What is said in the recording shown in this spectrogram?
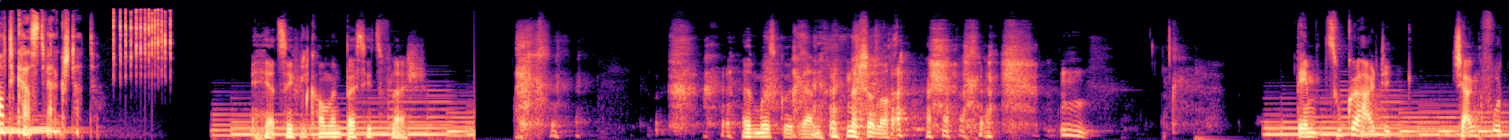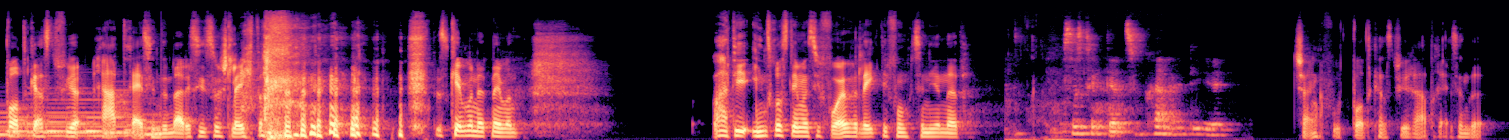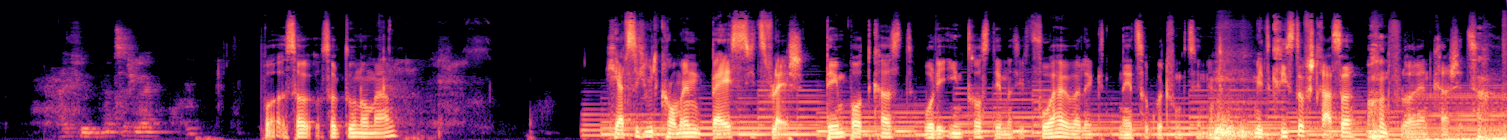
Podcast-Werkstatt. Herzlich willkommen bei Sitzfleisch. Das muss gut werden, er schon lacht. Dem zuckerhaltigen Junkfood-Podcast für Radreisende. Nein, das ist so schlecht. das können wir nicht nehmen. Ah, die Intros, die man sich vorher überlegt, die funktionieren nicht. Was hast du gesagt? Der zuckerhaltige. Junkfood-Podcast für Radreisende. Ich finde nicht so schlecht. Boah, Sag, sag du nochmal an. Herzlich willkommen bei Sitzfleisch Dem Podcast, wo die Intros, die man sich vorher überlegt, nicht so gut funktionieren. mit Christoph Strasser. Und Florian Kraschitzer.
